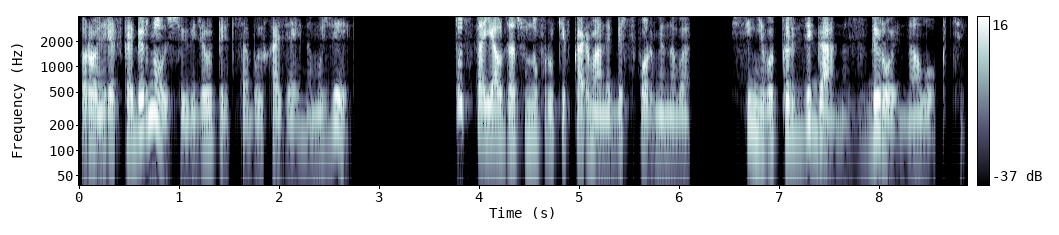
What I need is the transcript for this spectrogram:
Роин резко обернулась и увидела перед собой хозяина музея. Тот стоял, засунув руки в карманы бесформенного синего кардигана с дырой на локте.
